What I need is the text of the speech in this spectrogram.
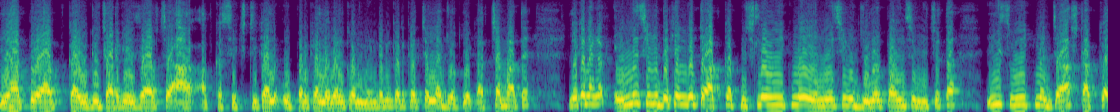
यहाँ पे आपका वीकली चार्ट के हिसाब से आ, आपका 60 का ऊपर का लेवल को मेंटेन करके चल रहा जो कि एक अच्छा बात है। लेकिन अगर एमएसीडी देखेंगे तो आपका पिछले वीक में एमएसीडी ज़ीरो पॉइंट से नीचे था। इस वीक में जस्ट आपका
